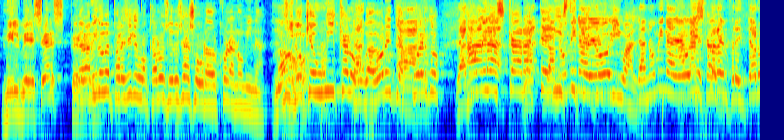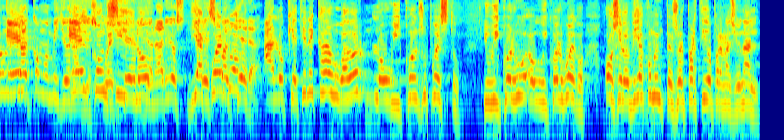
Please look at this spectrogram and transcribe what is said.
Mil veces, pero... a mí no me parece que Juan Carlos Osorio sea sobrador con la nómina, sino que ubica a los jugadores de acuerdo a las características de hoy. La nómina de hoy es para enfrentar un rival como Millonarios. Él pues consideró, de acuerdo a lo que tiene cada jugador, lo ubicó en su puesto y ubicó el, ubicó el juego. O se le olvida cómo empezó el partido para Nacional,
